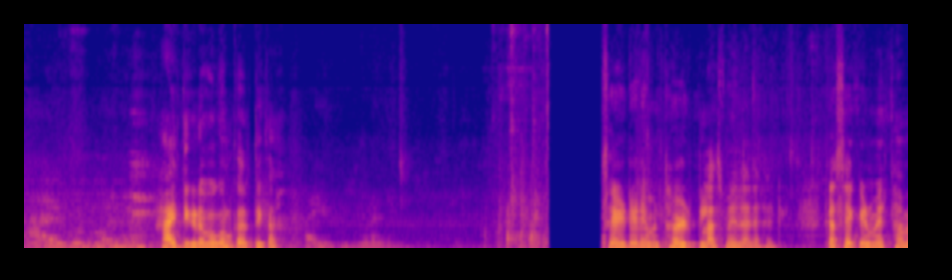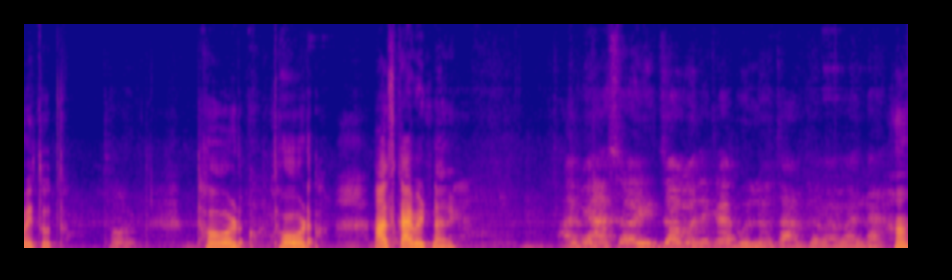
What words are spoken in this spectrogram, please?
hi good morning hi तिकडे बघून करते का? एक्सायटेड आहे मग थर्ड क्लासमध्ये जाण्यासाठी. का सेकंडमध्ये थांबायचं होतं? थर्ड थर्ड थर्ड आज काय भेटणार आहे? आम्ही असं एक्झाममध्ये काय बोललो होतो आमच्या मॅमांना हां.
